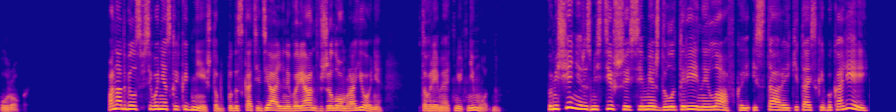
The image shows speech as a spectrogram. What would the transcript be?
урок». Понадобилось всего несколько дней, чтобы подыскать идеальный вариант в жилом районе, в то время отнюдь не модном. Помещение, разместившееся между лотерейной лавкой и старой китайской бакалеей,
